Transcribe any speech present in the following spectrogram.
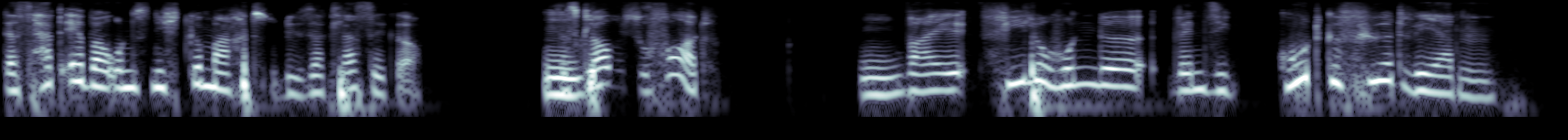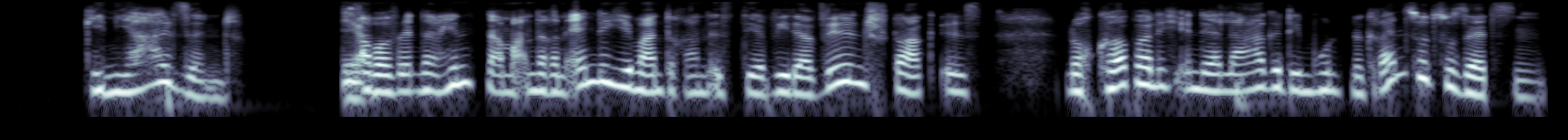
das hat er bei uns nicht gemacht, so dieser Klassiker. Mhm. Das glaube ich sofort. Mhm. Weil viele Hunde, wenn sie gut geführt werden, genial sind. Ja. Aber wenn da hinten am anderen Ende jemand dran ist, der weder willensstark ist, noch körperlich in der Lage, dem Hund eine Grenze zu setzen,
